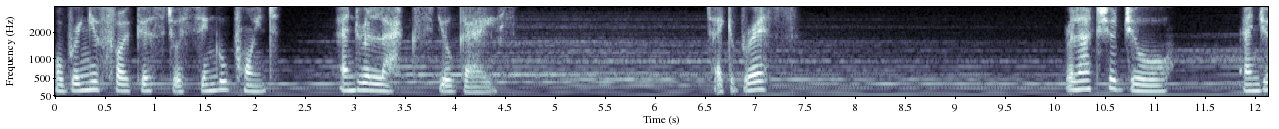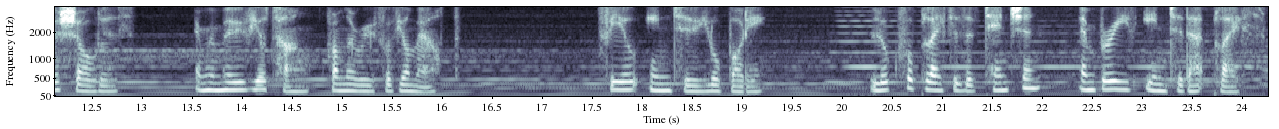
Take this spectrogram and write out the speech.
or bring your focus to a single point and relax your gaze. Take a breath. Relax your jaw and your shoulders and remove your tongue from the roof of your mouth. Feel into your body. Look for places of tension and breathe into that place.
